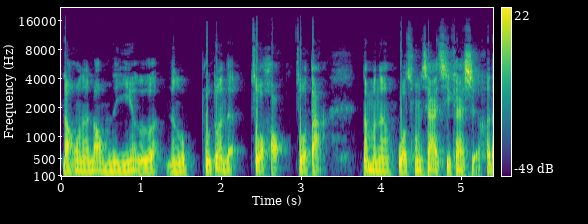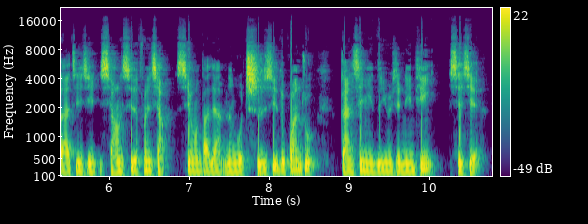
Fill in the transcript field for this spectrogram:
然后呢，让我们的营业额能够不断的做好做大。那么呢，我从下一期开始和大家进行详细的分享，希望大家能够持续的关注。感谢你的用心聆听，谢谢。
